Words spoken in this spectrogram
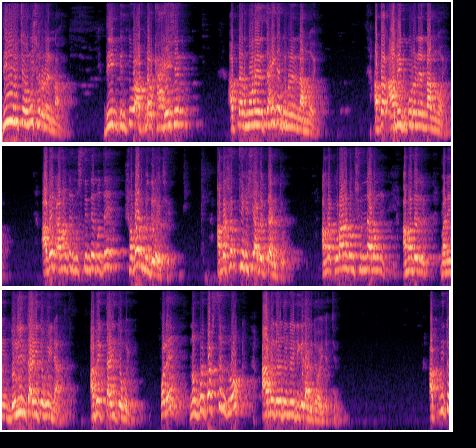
দিন হচ্ছে অনুসরণের নাম। দিন কিন্তু আপনার খাহেসের আপনার মনের চাহিদা পূরণের নাম নয়। আপনার আবেগ পূরণের নাম নয়। আবেগ আমাদের মুসলিমদের মধ্যে সবার মধ্যে রয়েছে। আমরা সবচেয়ে বেশি আবেগ তাড়িত আমরা কোরআন এবং শূন্য এবং আমাদের মানে দলিল তাড়িত হই না। আবেগ তাড়িত হই। ফলে নব্বই পার্সেন্ট লোক আবেগের জন্য এদিকে দাবিত হয়ে যাচ্ছেন। আপনি তো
